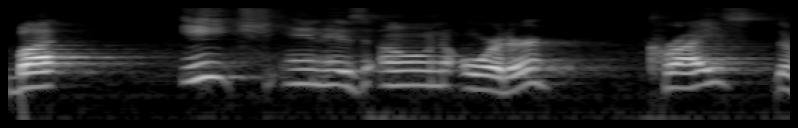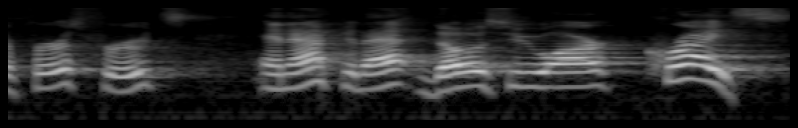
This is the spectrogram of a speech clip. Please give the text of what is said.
But each in his own order Christ, the first fruits, and after that, those who are Christ's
